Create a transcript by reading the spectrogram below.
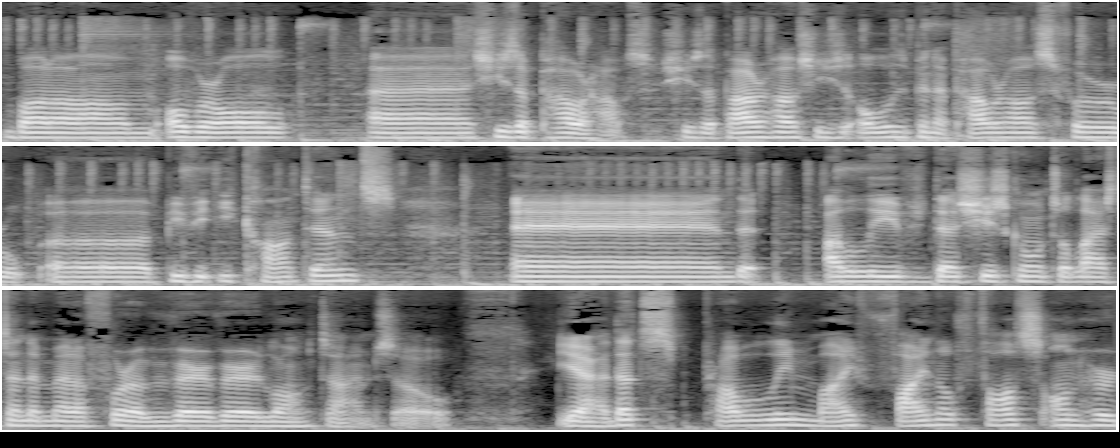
But um, overall, uh, she's a powerhouse. She's a powerhouse. She's always been a powerhouse for uh, PVE contents, and I believe that she's going to last in the meta for a very, very long time. So, yeah, that's probably my final thoughts on her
